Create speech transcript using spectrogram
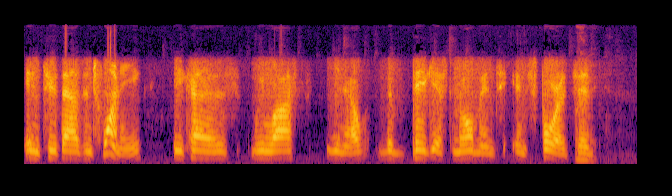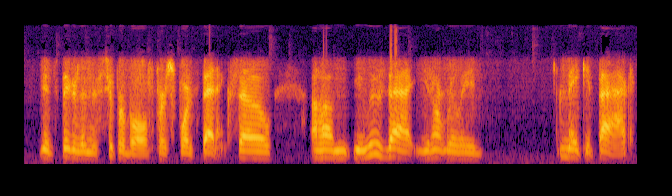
in 2020 because we lost, you know, the biggest moment in sports. It, it's bigger than the Super Bowl for sports betting. So um, you lose that, you don't really make it back,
